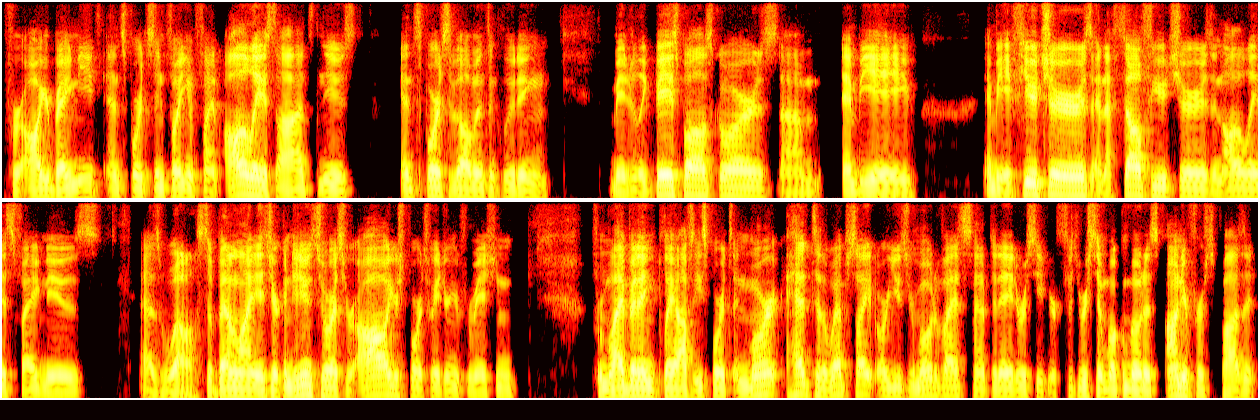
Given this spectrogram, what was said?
for all your betting needs and sports info. You can find all the latest odds, news, and sports developments, including Major League Baseball scores, um, NBA, NBA futures, NFL futures, and all the latest fighting news as well. So BetOnline is your continuing source for all your sports wagering information from live betting, playoffs, esports, and more. Head to the website or use your mobile device. Sign up today to receive your 50% welcome bonus on your first deposit.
